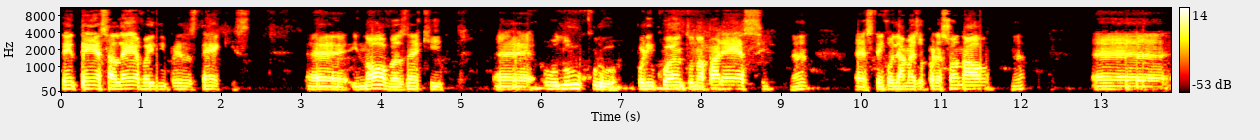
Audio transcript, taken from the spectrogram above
tem, tem essa leva aí de empresas techs é, e novas, né, que é, o lucro, por enquanto, não aparece, né? É, você tem que olhar mais operacional, né? É,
